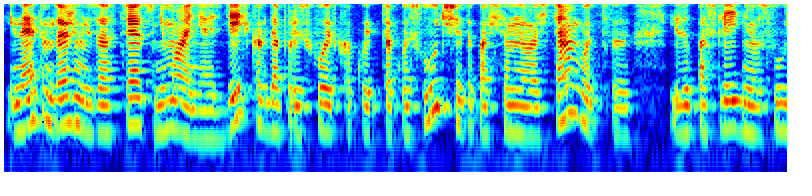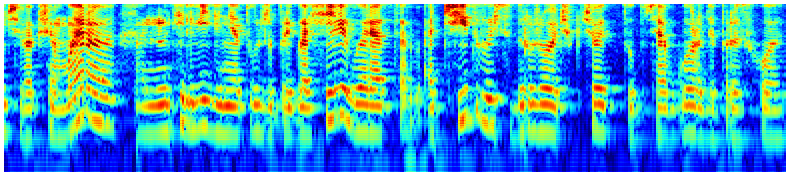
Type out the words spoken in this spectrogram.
и на этом даже не заостряют внимание. А здесь, когда происходит какой-то такой случай, это по всем новостям, вот э, из-за последнего случая вообще мэра на телевидение тут же пригласили, говорят, отчитывайся, дружочек, что это тут у тебя в городе происходит.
